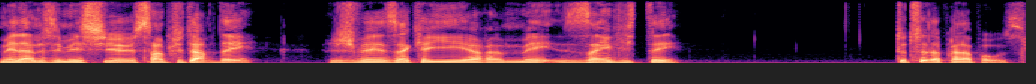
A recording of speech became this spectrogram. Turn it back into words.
Mesdames et messieurs, sans plus tarder, je vais accueillir mes invités tout de suite après la pause.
